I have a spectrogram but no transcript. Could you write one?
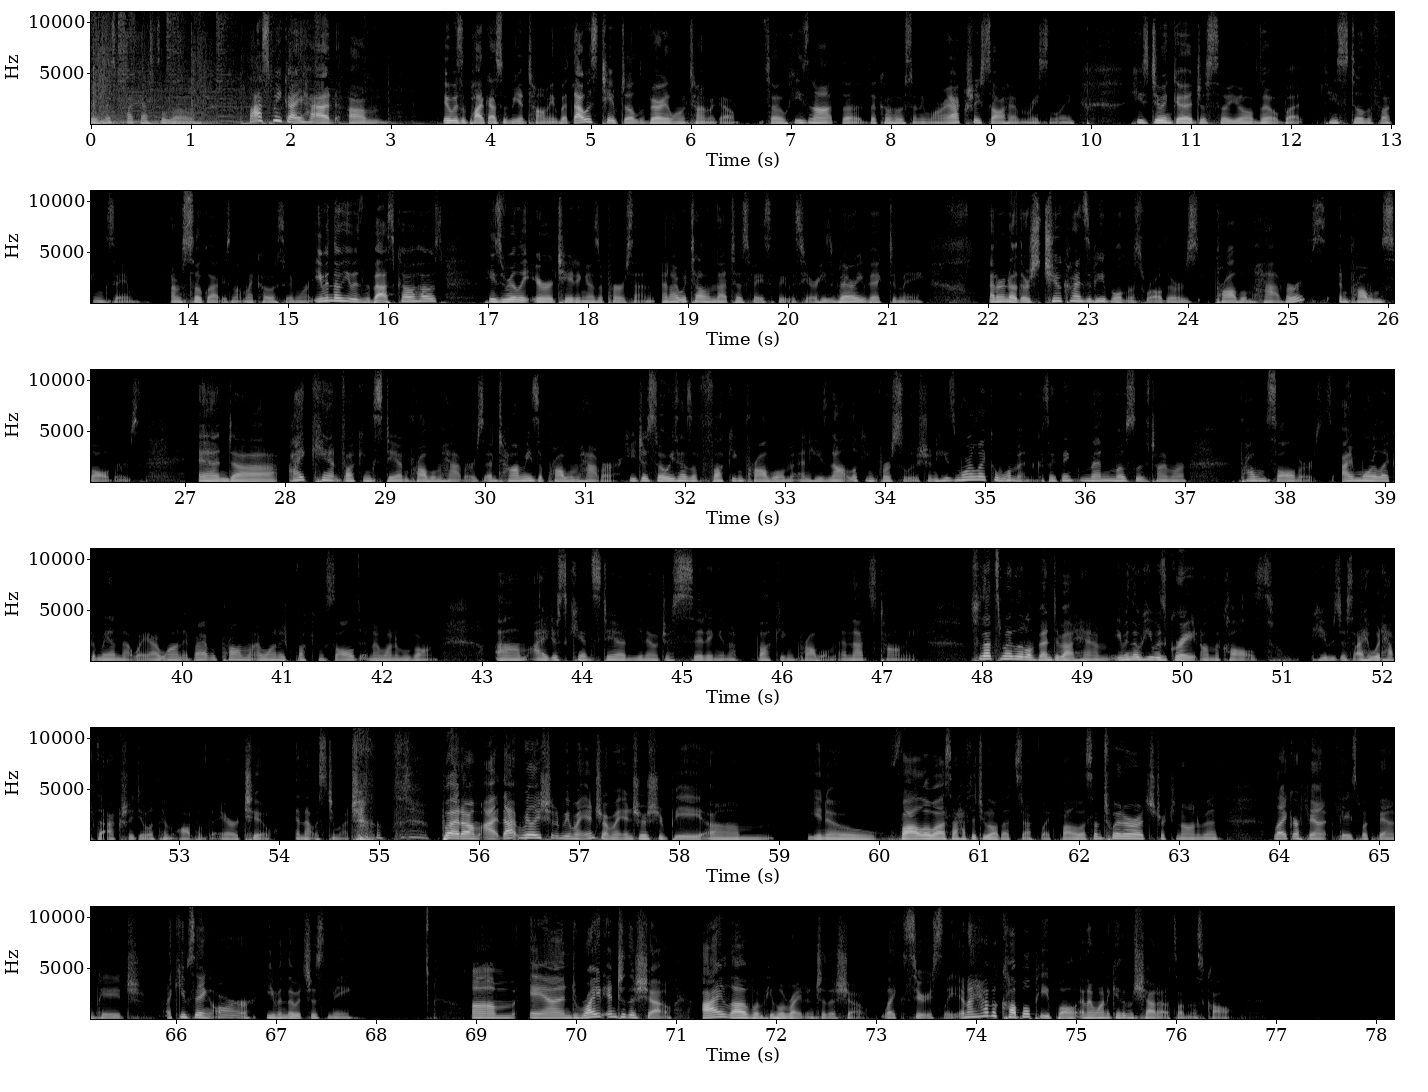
Doing this podcast alone. Last week I had um, it was a podcast with me and Tommy, but that was taped a very long time ago. So he's not the the co-host anymore. I actually saw him recently. He's doing good, just so you all know, but he's still the fucking same. I'm so glad he's not my co-host anymore. Even though he was the best co-host, he's really irritating as a person, and I would tell him that to his face if he was here. He's very victimy. I don't know. There's two kinds of people in this world. There's problem havers and problem solvers. And uh, I can't fucking stand problem havers. And Tommy's a problem haver. He just always has a fucking problem and he's not looking for a solution. He's more like a woman because I think men most of the time are problem solvers. I'm more like a man that way. I want, if I have a problem, I want it fucking solved and I want to move on. Um, I just can't stand, you know, just sitting in a fucking problem. And that's Tommy. So that's my little vent about him, even though he was great on the calls he was just I would have to actually deal with him off of the air too, and that was too much. but um, I, that really shouldn't be my intro. My intro should be um, you know, follow us. I have to do all that stuff like follow us on Twitter at Strict Anonymous, like our fan, Facebook fan page. I keep saying R, even though it's just me. Um, and write into the show. I love when people write into the show, like seriously. And I have a couple people, and I want to give them shout outs on this call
